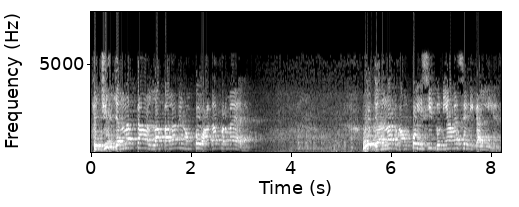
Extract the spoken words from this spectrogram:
کہ جس جنت کا اللہ تعالیٰ نے ہم کو وعدہ فرمایا ہے، وہ جنت ہم کو اسی دنیا میں سے نکالنی ہے۔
